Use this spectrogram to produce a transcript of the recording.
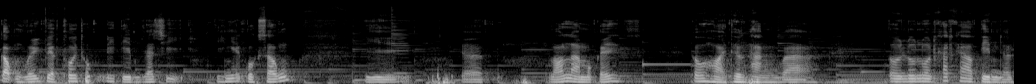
cộng với việc thôi thúc đi tìm giá trị, ý nghĩa cuộc sống thì uh, nó là một cái câu hỏi thường hằng và tôi luôn luôn khát khao tìm được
